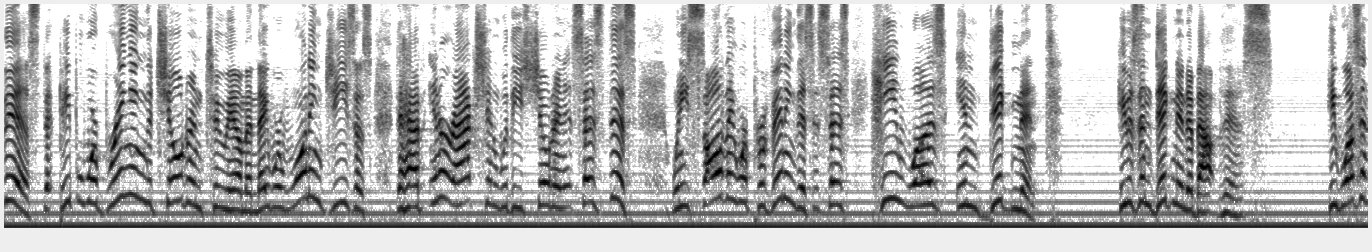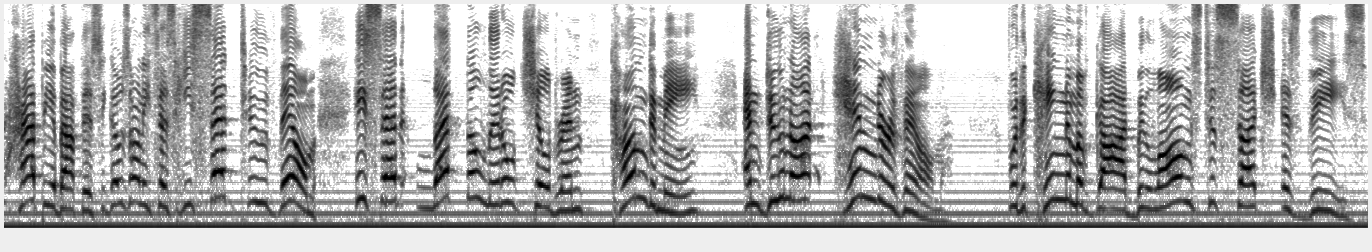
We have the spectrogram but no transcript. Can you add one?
this, that people were bringing the children to him and they were wanting Jesus to have interaction with these children. It says this when he saw they were preventing this, it says he was indignant. He was indignant about this. He wasn't happy about this. He goes on, he says, He said to them, He said, Let the little children come to me and do not hinder them, for the kingdom of God belongs to such as these.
